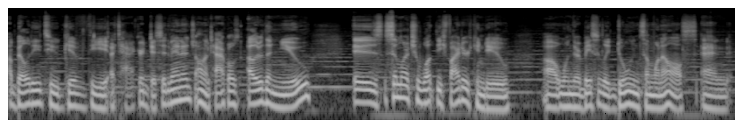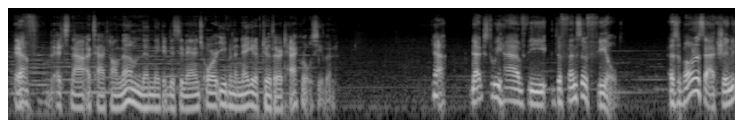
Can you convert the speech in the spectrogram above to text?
ability to give the attacker disadvantage on attack rolls other than you is similar to what the fighter can do uh, when they're basically dueling someone else. And Yeah. It's not attacked on them, then they get disadvantage or even a negative to their attack rolls even. Yeah. Next, we have the defensive field. As a bonus action,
